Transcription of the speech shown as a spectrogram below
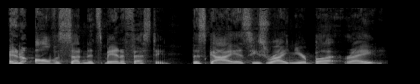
and all of a sudden it's manifesting. This guy is he's riding your butt, right?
